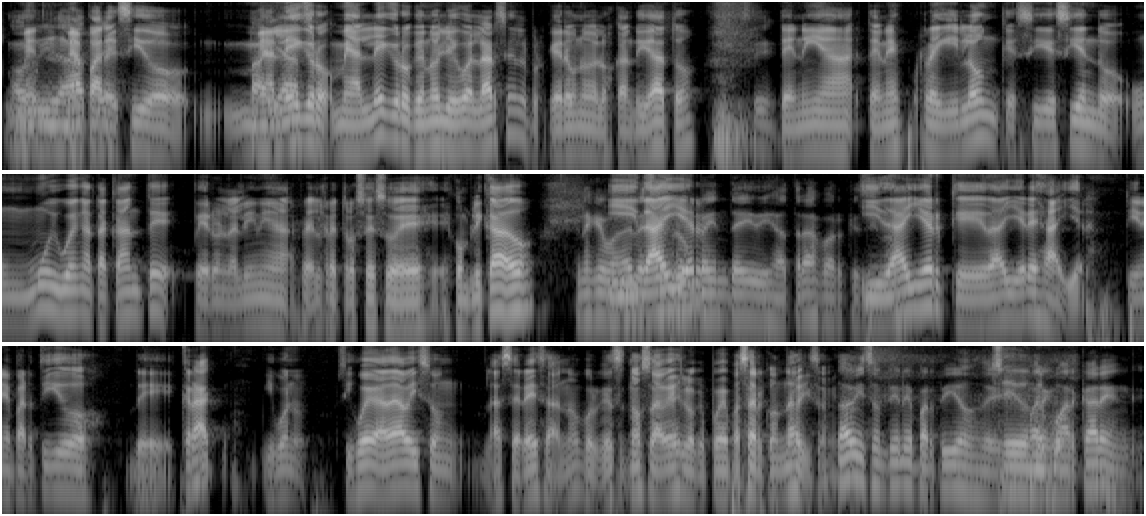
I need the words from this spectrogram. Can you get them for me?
me, ha parecido. Me Payaso. alegro, me alegro que no llegó al Arsenal porque era uno de los candidatos. Sí. Tenía, tenés Reguilón, que sigue siendo un muy buen atacante, pero en la línea el retroceso es, es complicado. Tienes que Y Dyer- Ben Davis atrás porque Y Dyer, que Dyer es Dyer. Tiene partidos de crack. Y bueno, si juega Davison, la cereza, ¿no? Porque no sabes lo que puede pasar con Davison. Davinson tiene partidos de, Sí, para enmarcar en,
